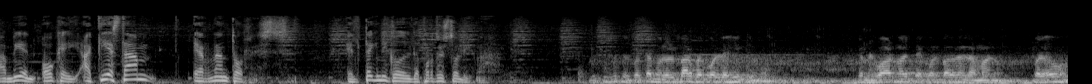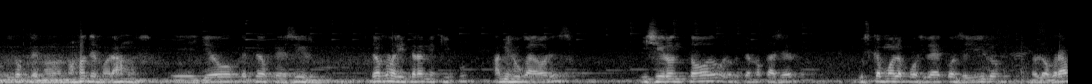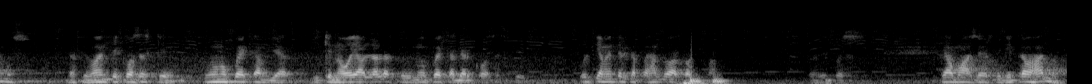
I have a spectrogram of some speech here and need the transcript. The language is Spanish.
También, ok, aquí está Hernán Torres, el técnico del Deportes Tolima. Incluso después que anuló el bar fue gol legítimo. Que mi jugador no le pegó el balón en la mano. Por eso digo que no, no nos demoramos. Eh, yo, ¿qué tengo que decir? Tengo que felicitar a mi equipo, a mis jugadores. Hicieron todo lo que tenemos que hacer. Buscamos la posibilidad de conseguirlo, lo logramos. Lastimosamente hay cosas que uno no puede cambiar y que no voy a hablarlas, pero uno puede cambiar cosas que últimamente le está pasando a todos. Entonces, pues, ¿qué vamos a hacer? Seguir trabajando.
